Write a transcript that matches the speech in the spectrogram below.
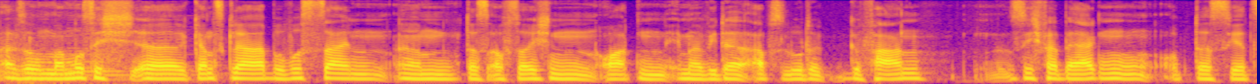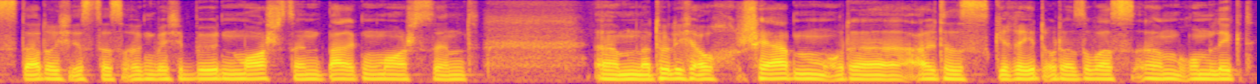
Also man muss sich äh, ganz klar bewusst sein, ähm, dass auf solchen Orten immer wieder absolute Gefahren sich verbergen, ob das jetzt dadurch ist, dass irgendwelche Böden morsch sind, Balken morsch sind, ähm, natürlich auch Scherben oder altes Gerät oder sowas ähm, rumliegt.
